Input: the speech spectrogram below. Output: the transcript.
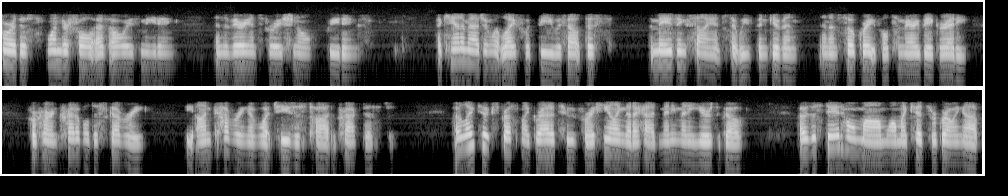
for this wonderful, as always, meeting and the very inspirational readings. I can't imagine what life would be without this amazing science that we've been given, and I'm so grateful to Mary Baker Eddy for her incredible discovery, the uncovering of what Jesus taught and practiced. I would like to express my gratitude for a healing that I had many, many years ago. I was a stay-at-home mom while my kids were growing up,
